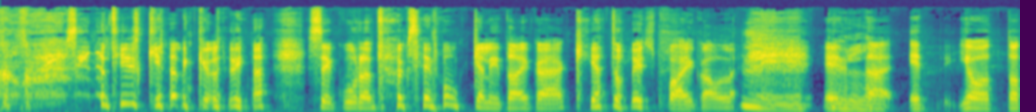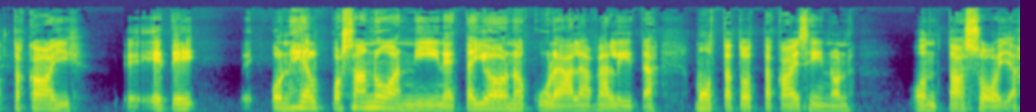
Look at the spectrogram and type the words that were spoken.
koko ajan siinä tiskillä, niin kyllä siinä se kurantaakseen hukkelit aika äkkiä tulisi paikalle. Niin, kyllä. Että, et, joo, totta kai. Et ei, on helppo sanoa niin, että joo, no kuule, älä välitä, mutta totta kai siinä on, on tasoja.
